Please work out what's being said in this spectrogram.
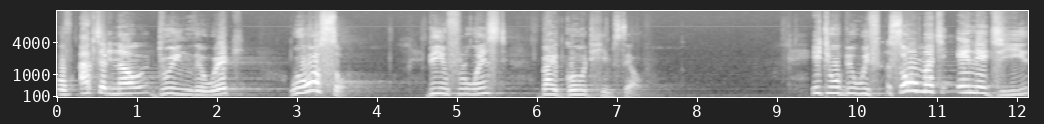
of actually now doing the work will also be influenced by God Himself. It will be with so much energy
